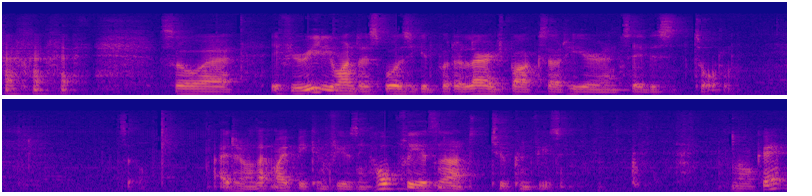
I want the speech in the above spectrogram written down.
so uh, if you really want I suppose you could put a large box out here and say this is the total. So I don't know that might be confusing. Hopefully it's not too confusing. Okay.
